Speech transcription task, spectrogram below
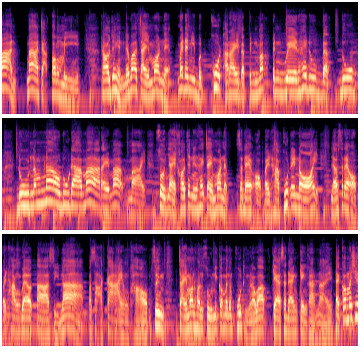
บ้าน น่าจะต้องมี เราจะเห็นได้ว่าใจมอนเนี่ยไม่ได้มีบทพูดอะไรแบบเป็นวักเป็นเวรให้ดูแบบดูดูน้ำเน่าดูดราม่าอะไรมากมาย ส่วนใหญ่เขาจะเน้นให้ใจมอนเนี่ยแสดงออกไปทางพูดน้อยๆแล้วแสดงออกไปทางแววตาสีหน้าภาษากายของเขา ซึ่งใจมอนฮอนซูนี่ก็ไม่ต้องพูดถึงแล้วว่าแกแสดงเก่งขนาดไหน แต่ก็ไม่ใช่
